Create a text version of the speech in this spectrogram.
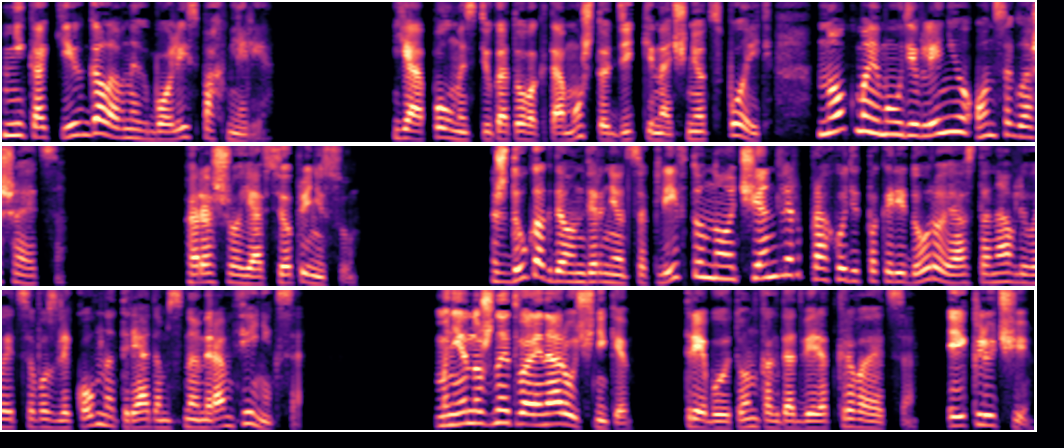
никаких головных болей с похмелья. Я полностью готова к тому, что Дикки начнет спорить, но, к моему удивлению, он соглашается. «Хорошо, я все принесу». Жду, когда он вернется к лифту, но Чендлер проходит по коридору и останавливается возле комнаты рядом с номером Феникса. «Мне нужны твои наручники», — требует он, когда дверь открывается. «И ключи».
